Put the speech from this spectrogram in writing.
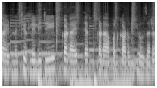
साईडनं चिरलेली जी कडा आहेत त्या कडा आपण काढून घेऊ जरा.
